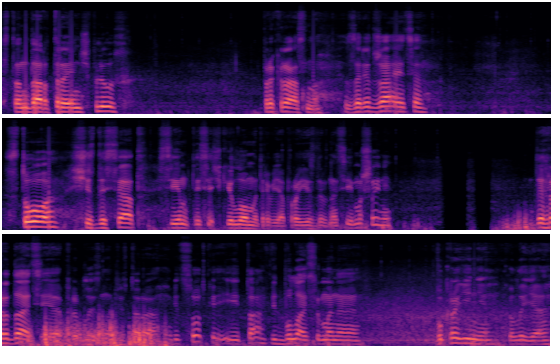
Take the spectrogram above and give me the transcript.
стандарт Range Plus. Прекрасно заряджається. 167 тисяч кілометрів я проїздив на цій машині. Деградація приблизно 1,5% і та відбулася у мене в Україні, коли я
